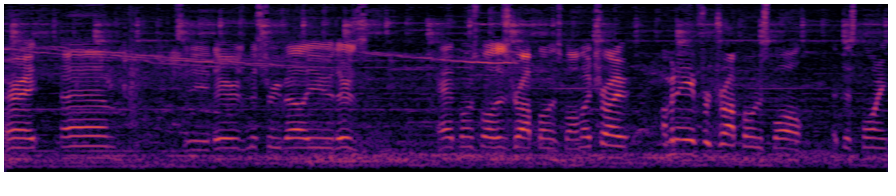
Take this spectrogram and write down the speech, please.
All right, um, see, there's mystery value, there's add bonus ball, there's drop bonus ball. I'm gonna try, I'm gonna aim for drop bonus ball at this point.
